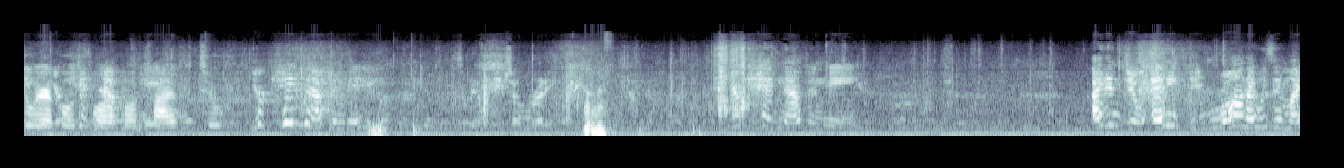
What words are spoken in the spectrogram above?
highly seven We're You're code four. kidnapping Code five two. You're kidnapping me. Set, ready? You're kidnapping me. I didn't do anything wrong. I was in my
